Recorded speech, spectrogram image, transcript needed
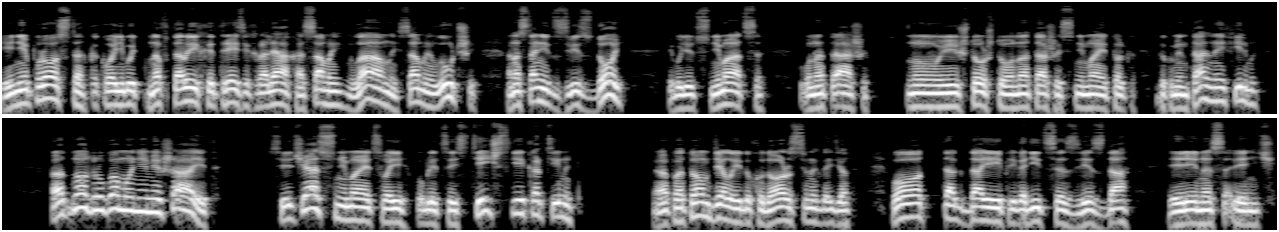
и не просто какой-нибудь на вторых и третьих ролях, а самый главный, самый лучший. Она станет звездой и будет сниматься у Наташи. Ну и что, что Наташа снимает только документальные фильмы? Одно другому не мешает. Сейчас снимает свои публицистические картины, а потом дело и до художественных дойдет. Вот тогда ей пригодится звезда Ирина Савенич.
